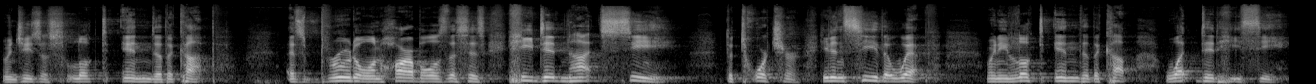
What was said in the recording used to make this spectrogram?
when Jesus looked into the cup, as brutal and horrible as this is, he did not see the torture. He didn't see the whip. When he looked into the cup, what did he see?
